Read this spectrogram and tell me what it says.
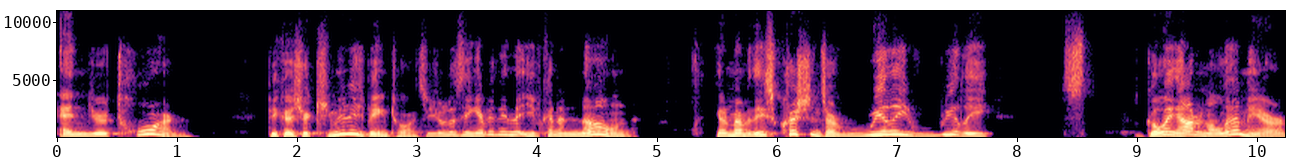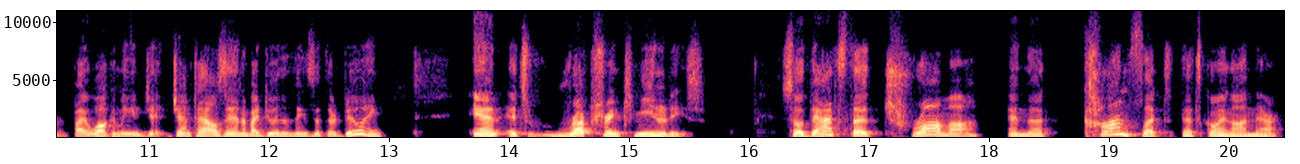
And you're torn because your community is being torn. So you're losing everything that you've kind of known. You got to remember, these Christians are really, really going out on a limb here by welcoming mm-hmm. Gentiles in and by doing the things that they're doing. And it's rupturing communities. So that's the trauma and the conflict that's going on there.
